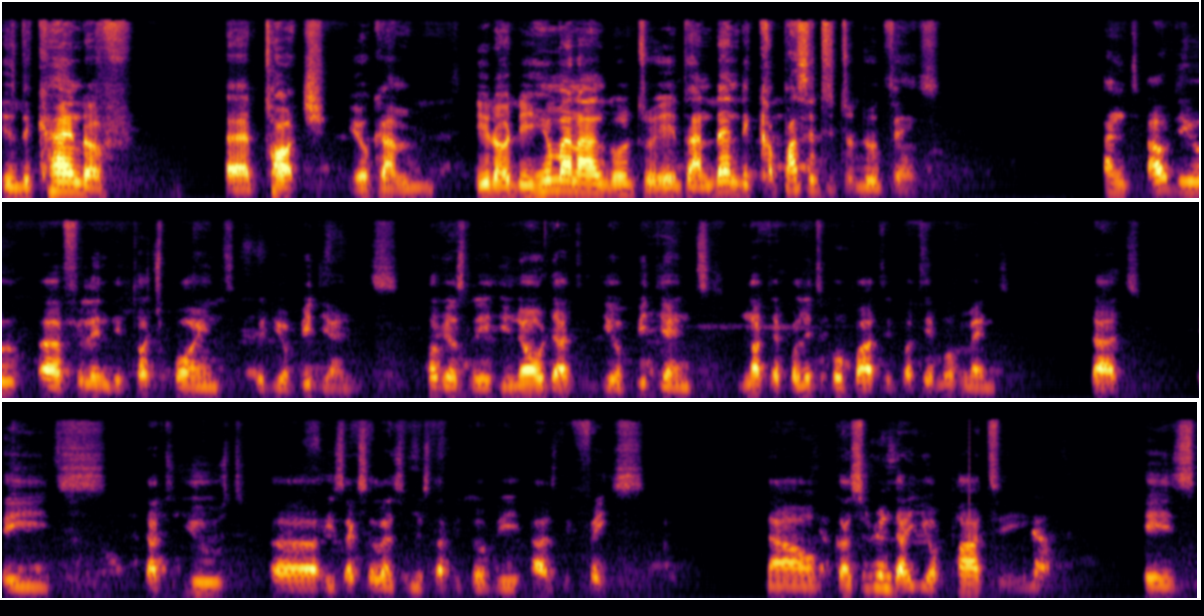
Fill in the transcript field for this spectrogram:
is the kind of uh, touch you can, you know, the human angle to it, and then the capacity to do things. And how do you uh, fill in the touch point with the obedience? Obviously, you know that the obedience, not a political party, but a movement that is that used uh, His Excellency Mr. Peter Obi as the face. Now, considering that your party is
